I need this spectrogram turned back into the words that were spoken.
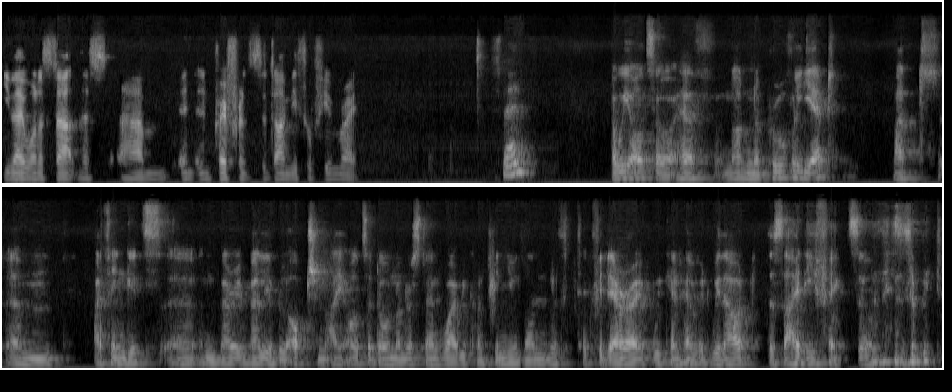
You may want to start this um, in, in, preference to dimethyl fumarate. Sven? We also have not an approval yet, but um, I think it's a very valuable option. I also don't understand why we continue then with Tecfidera if we can have it without the side effects. So this is a bit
